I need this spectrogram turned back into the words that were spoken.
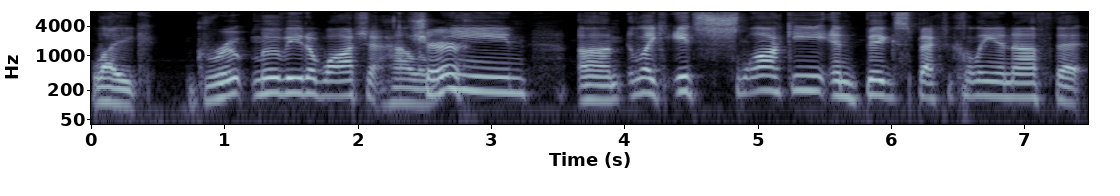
like group movie to watch at Halloween. Um like it's schlocky and big spectacly enough that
